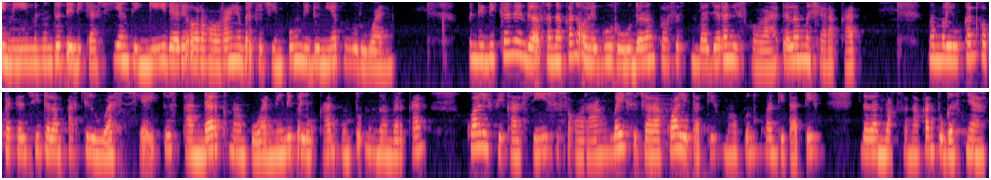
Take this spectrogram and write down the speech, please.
ini menuntut dedikasi yang tinggi dari orang-orang yang berkecimpung di dunia keguruan. Pendidikan yang dilaksanakan oleh guru dalam proses pembelajaran di sekolah dalam masyarakat memerlukan kompetensi dalam arti luas, yaitu standar kemampuan yang diperlukan untuk menggambarkan kualifikasi seseorang baik secara kualitatif maupun kuantitatif dalam melaksanakan tugasnya.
